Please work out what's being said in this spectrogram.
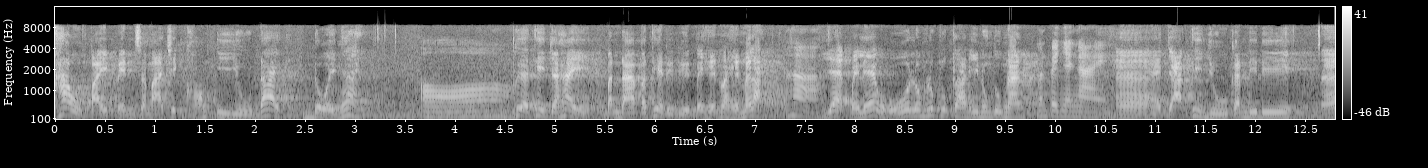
เข้าไปเป็นสมาชิกของ EU ได้โดยง่าย อ๋อ เพื่อที่จะให้บรรดาประเทศอื่น ๆ ไปเห็นว่าเห็นไหมล่ะ ค่ะ แยกไปแล้วโอ้โหล้มลุกคลุกคลานอีนุงตุงนางมันเป็นยังไงอ่าจากที่อยู่กันดีๆนะ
